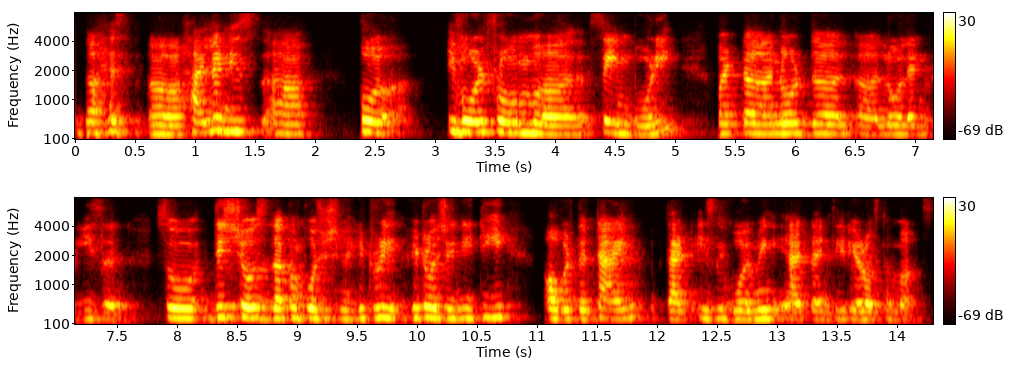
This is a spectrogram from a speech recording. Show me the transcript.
the uh, highland is uh, evolved from same body, but uh, not the uh, lowland region. So this shows the composition heterogeneity over the time that is evolving at the interior of the Mars.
